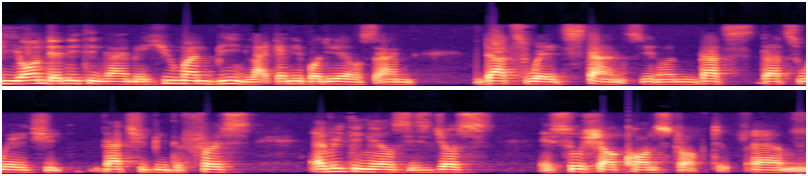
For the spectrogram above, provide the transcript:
beyond anything. I'm a human being like anybody else, and that's where it stands, you know. And that's that's where it should that should be the first. Everything else is just a social construct. Um,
